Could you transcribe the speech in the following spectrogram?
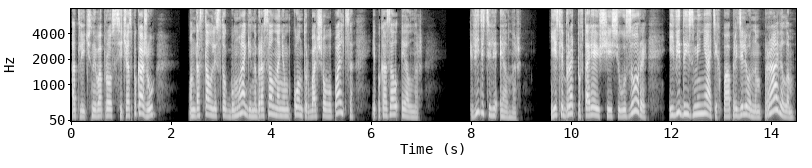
«Отличный вопрос, сейчас покажу». Он достал листок бумаги, набросал на нем контур большого пальца и показал Элнер. «Видите ли, Элнер, если брать повторяющиеся узоры и видоизменять их по определенным правилам...»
